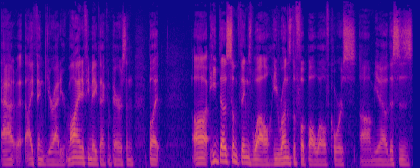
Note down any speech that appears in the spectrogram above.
at, I think you're out of your mind if you make that comparison. But uh, he does some things well. He runs the football well, of course. Um, you know, this is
